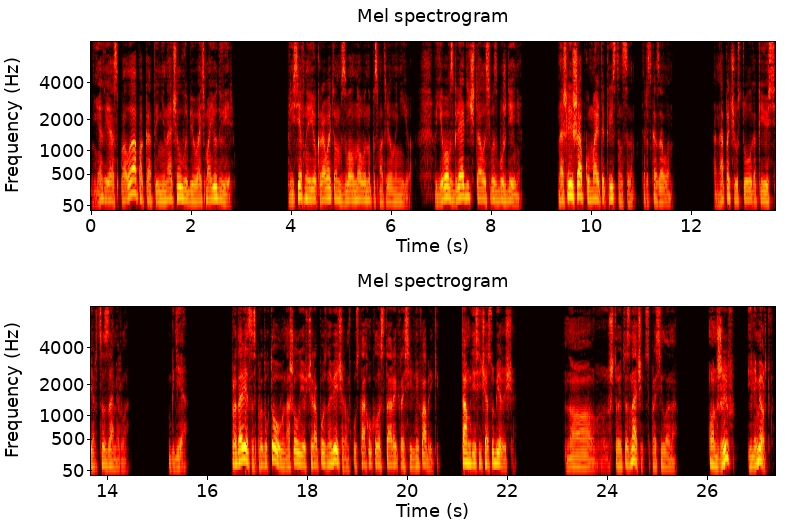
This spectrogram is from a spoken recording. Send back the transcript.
«Нет, я спала, пока ты не начал выбивать мою дверь». Присев на ее кровать, он взволнованно посмотрел на нее. В его взгляде читалось возбуждение. «Нашли шапку Мальта Кристенсена», — рассказал он. Она почувствовала, как ее сердце замерло. «Где?» Продавец из продуктового нашел ее вчера поздно вечером в кустах около старой красильной фабрики там, где сейчас убежище. «Но что это значит?» — спросила она. «Он жив или мертв?»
